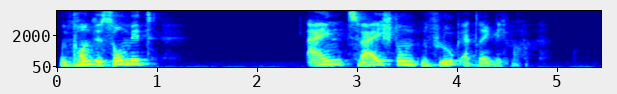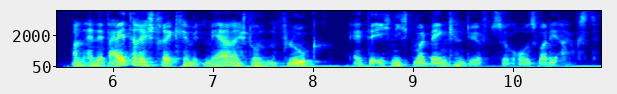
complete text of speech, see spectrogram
und konnte somit ein, zwei Stunden Flug erträglich machen. An eine weitere Strecke mit mehreren Stunden Flug hätte ich nicht mal denken dürfen, so groß war die Angst.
